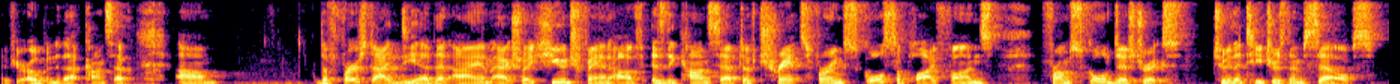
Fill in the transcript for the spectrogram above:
if you're open to that concept. Um, the first idea that I am actually a huge fan of is the concept of transferring school supply funds from school districts to the teachers themselves.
